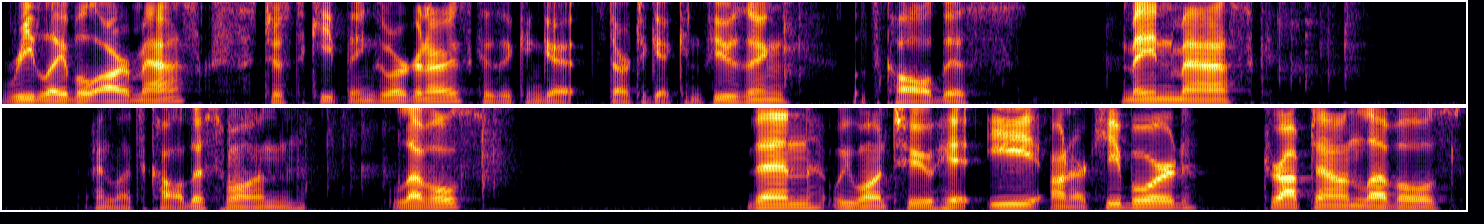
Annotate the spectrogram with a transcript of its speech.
relabel our masks just to keep things organized because it can get start to get confusing. Let's call this main mask and let's call this one levels. Then we want to hit E on our keyboard, drop down levels,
